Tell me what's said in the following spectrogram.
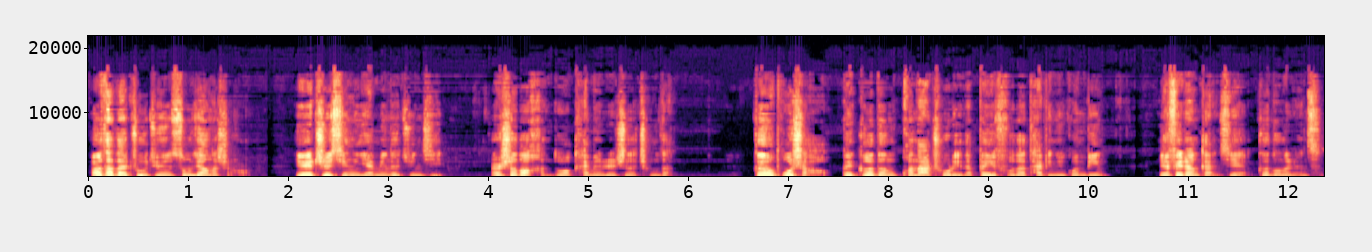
而他在驻军松江的时候，因为执行严明的军纪，而受到很多开明人士的称赞。更有不少被戈登宽大处理的被俘的太平军官兵，也非常感谢戈登的仁慈。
